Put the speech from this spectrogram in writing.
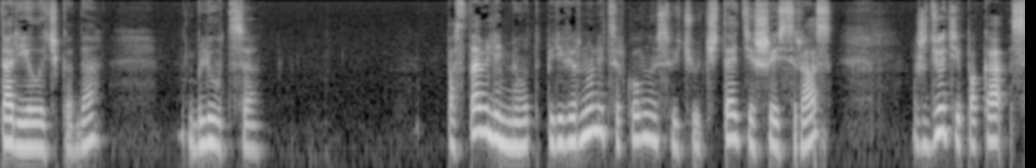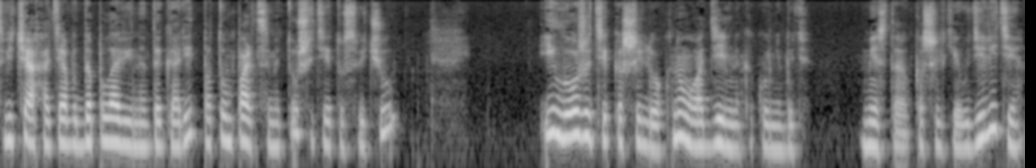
тарелочка, да, блюдце. Поставили мед, перевернули церковную свечу, читайте шесть раз, ждете, пока свеча хотя бы до половины догорит, потом пальцами тушите эту свечу и ложите кошелек. Ну, отдельно какое-нибудь место в кошельке уделите.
